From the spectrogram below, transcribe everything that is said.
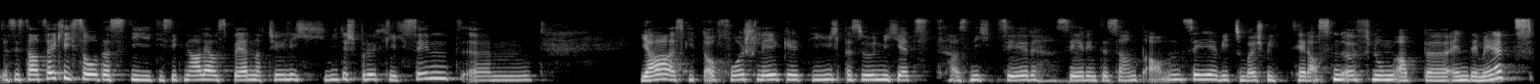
es ist tatsächlich so, dass die, die Signale aus Bern natürlich widersprüchlich sind. Ähm, ja, es gibt auch Vorschläge, die ich persönlich jetzt als nicht sehr, sehr interessant ansehe, wie zum Beispiel Terrassenöffnung ab äh, Ende März,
